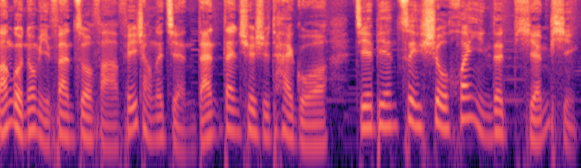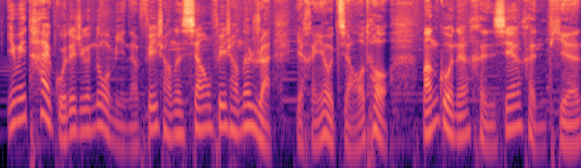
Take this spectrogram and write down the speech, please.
芒果糯米饭做法非常的简单，但却是泰国街边最受欢迎的甜品。因为泰国的这个糯米呢，非常的香，非常的软，也很有嚼头。芒果呢，很鲜很甜。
